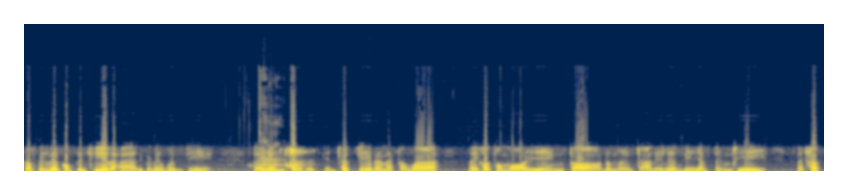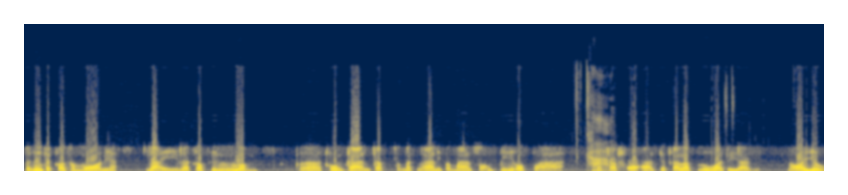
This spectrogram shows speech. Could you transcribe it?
ก็เป็นเรื่องของพื้นที่แหละฮะอันนี้เป็นเรื่องของพื้นที่ แต่ค่ะเรื่องโควิดเห็นชัดเจนนะครับว่าในกทมเองก็ดำเนินการในเรื่องนี้อย่างเต็มที่นะครับ แต่เนื่องจากกทมเนี่ย ใหญ่แล้วก็เพิ่งร่วมเอ่อโครงการกับสำนักงานนี้ประมาณสองปีกว่าๆค่ะนะครับ ก็อาจจะการรับรู้อาจจะยังน้อยอยู่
